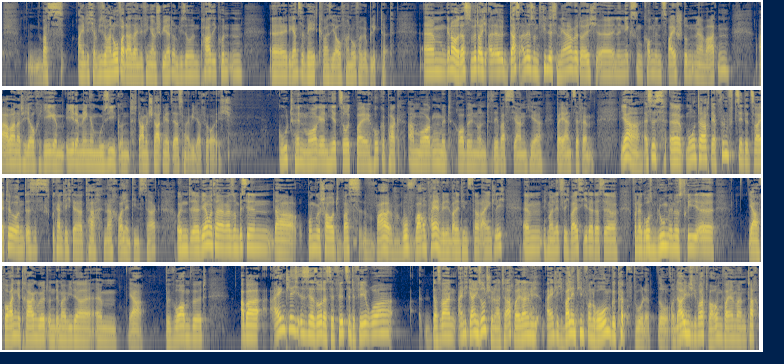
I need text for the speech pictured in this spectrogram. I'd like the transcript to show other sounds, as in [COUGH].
was eigentlich ja, wieso Hannover da seine Finger im Spiel hat und wieso in ein paar Sekunden äh, die ganze Welt quasi auf Hannover geblickt hat. Ähm, genau, das wird euch, äh, das alles und vieles mehr wird euch äh, in den nächsten kommenden zwei Stunden erwarten. Aber natürlich auch jede, jede Menge Musik und damit starten wir jetzt erstmal wieder für euch. Guten Morgen, hier zurück bei Huckepack am Morgen mit Robin und Sebastian hier bei Ernst FM. Ja, es ist äh, Montag, der 15.2. und es ist bekanntlich der Tag nach Valentinstag. Und äh, wir haben uns einmal so ein bisschen da rumgeschaut, was war, wo, warum feiern wir den Valentinstag eigentlich? Ähm, ich meine, letztlich weiß jeder, dass er von der großen Blumenindustrie äh, ja vorangetragen wird und immer wieder ähm, ja beworben wird. Aber eigentlich ist es ja so, dass der 14. Februar das war eigentlich gar nicht so ein schöner Tag, weil da nee. nämlich eigentlich Valentin von Rom geköpft wurde. So, und da habe ich mich gefragt, warum feiern wir einen Tag,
